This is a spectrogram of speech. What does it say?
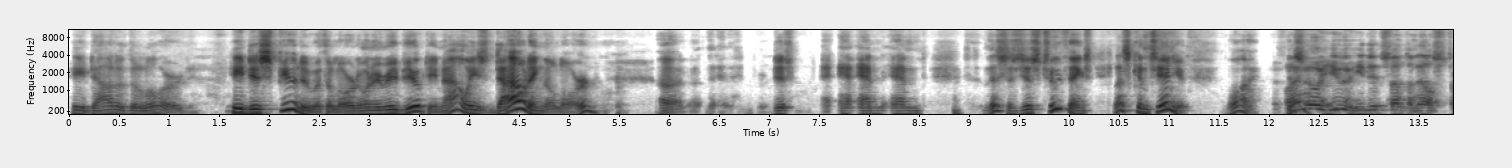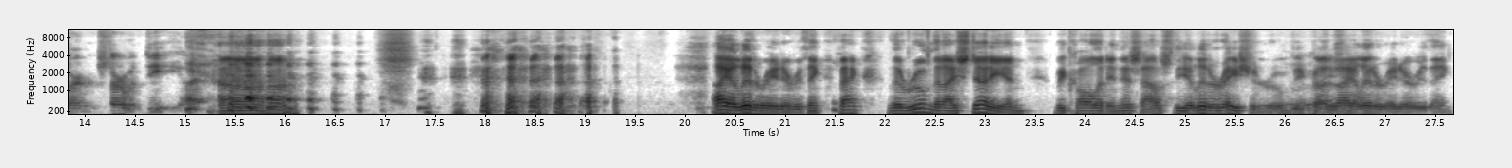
He doubted the Lord. He disputed with the Lord when he rebuked him. Now he's doubting the Lord. Uh, this, and and this is just two things. Let's continue. Boy. If I know you, he did something else. Start start with D. I, Uh-huh. I alliterate everything. In fact, the room that I study in, we call it in this house the alliteration room mm-hmm. because I alliterate everything.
